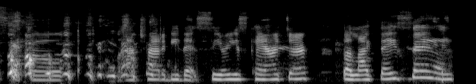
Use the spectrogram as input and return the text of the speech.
so I try to be that serious character. But like they say,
